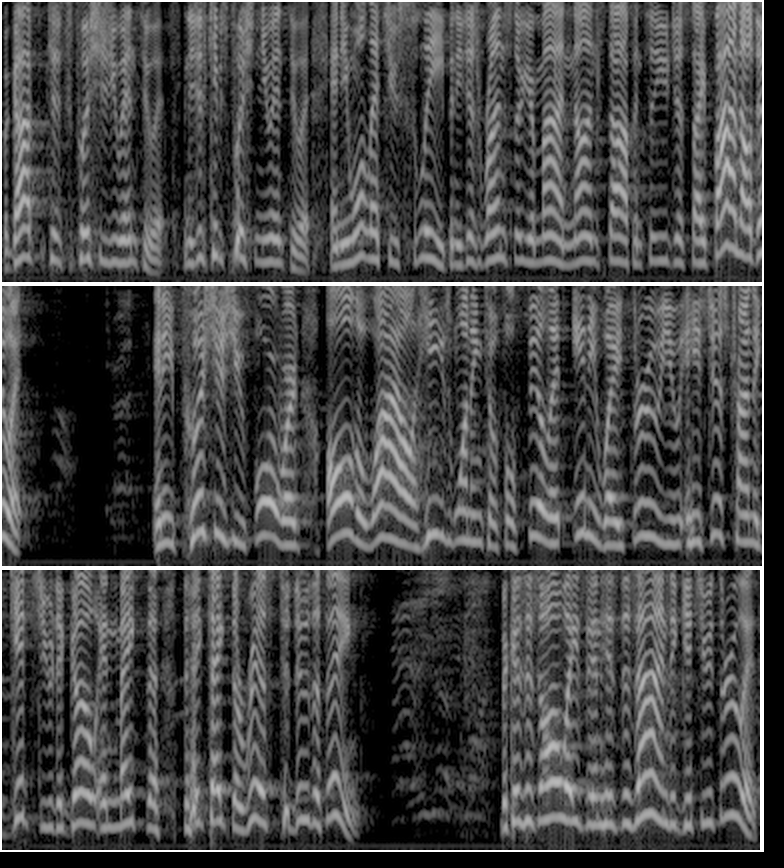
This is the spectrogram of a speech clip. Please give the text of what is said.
But God just pushes you into it, and He just keeps pushing you into it, and He won't let you sleep, and He just runs through your mind nonstop until you just say, Fine, I'll do it and he pushes you forward all the while he's wanting to fulfill it anyway through you. He's just trying to get you to go and make the take the risk to do the thing. Because it's always been his design to get you through it.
